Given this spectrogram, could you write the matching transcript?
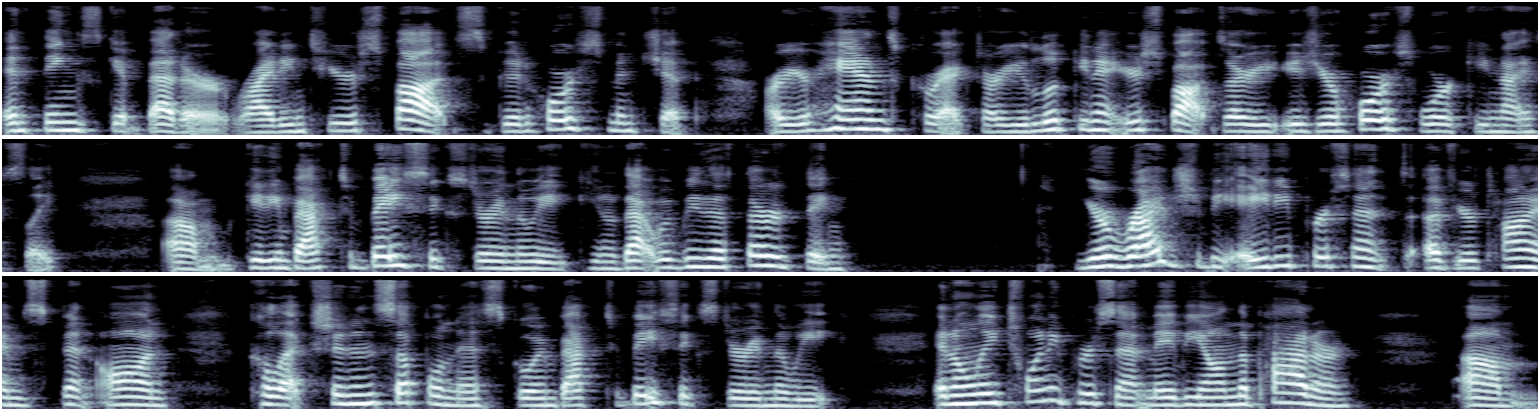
and things get better. Riding to your spots, good horsemanship. Are your hands correct? Are you looking at your spots? Are you, is your horse working nicely? Um, getting back to basics during the week. You know, that would be the third thing. Your ride should be 80% of your time spent on collection and suppleness, going back to basics during the week, and only 20% maybe on the pattern. Um,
